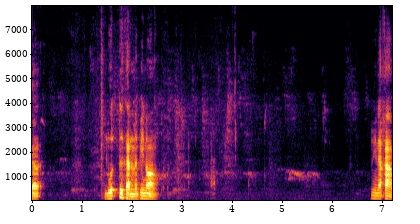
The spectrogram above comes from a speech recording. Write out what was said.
ก็หลุดตื้อกันนะพี่น้อง นี่นะครับ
